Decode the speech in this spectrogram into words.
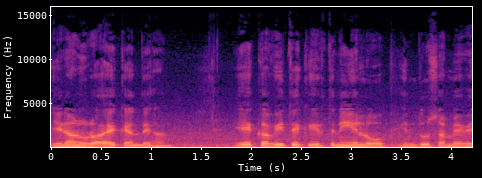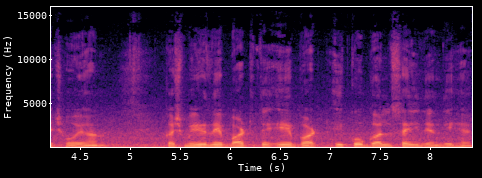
ਜਿਨ੍ਹਾਂ ਨੂੰ ਰਾਏ ਕਹਿੰਦੇ ਹਨ। ਇਹ ਕਵੀ ਤੇ ਕੀਰਤਨੀਏ ਲੋਕ ਹਿੰਦੂ ਸਮੇਂ ਵਿੱਚ ਹੋਏ ਹਨ। ਕਸ਼ਮੀਰ ਦੇ ਭੱਟ ਤੇ ਇਹ ਭੱਟ ਇੱਕੋ ਗੱਲ ਸਹੀ ਦਿੰਦੀ ਹੈ।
